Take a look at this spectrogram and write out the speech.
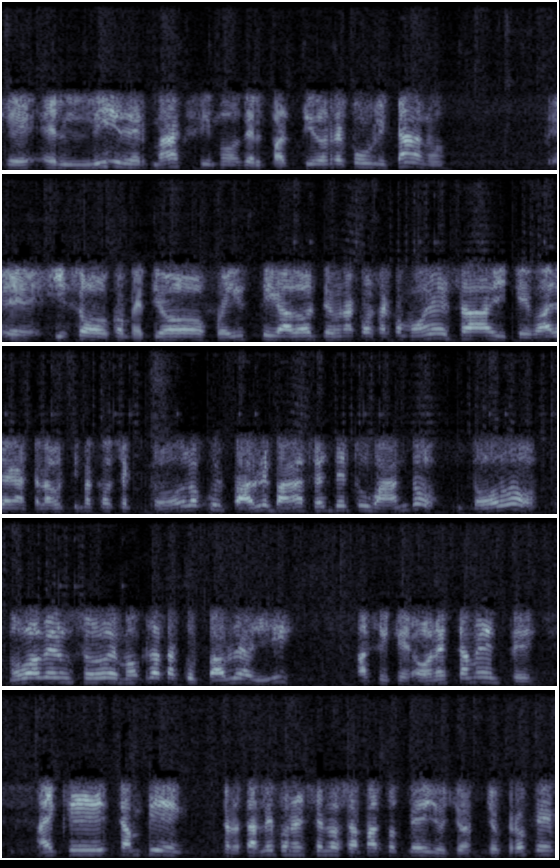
que el líder máximo del Partido Republicano eh, hizo, cometió, fue instigador de una cosa como esa y que vayan hasta las últimas consecuencias. Todos los culpables van a ser de tu bando, todos. No va a haber un solo demócrata culpable allí. Así que honestamente hay que también tratar de ponerse en los zapatos de ellos. Yo, yo creo que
